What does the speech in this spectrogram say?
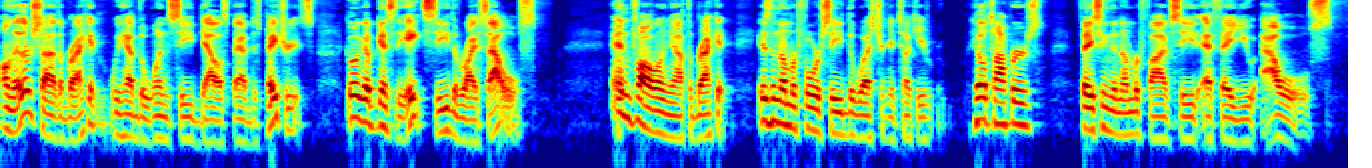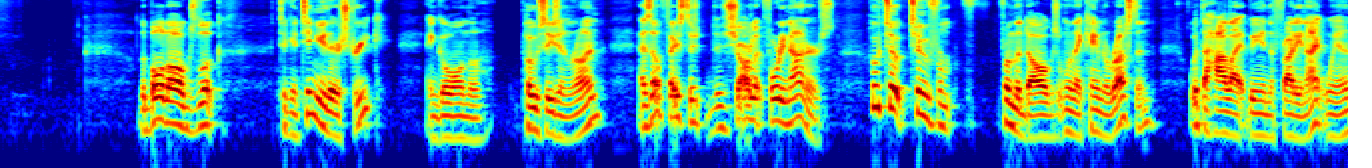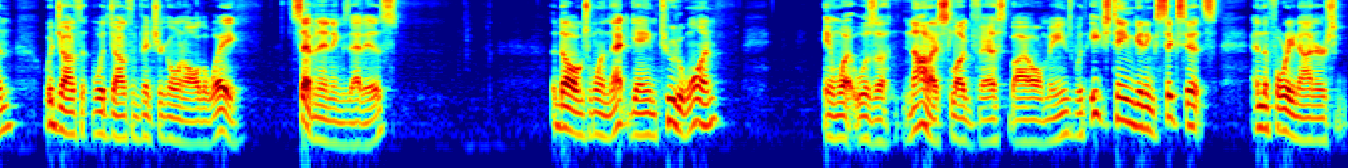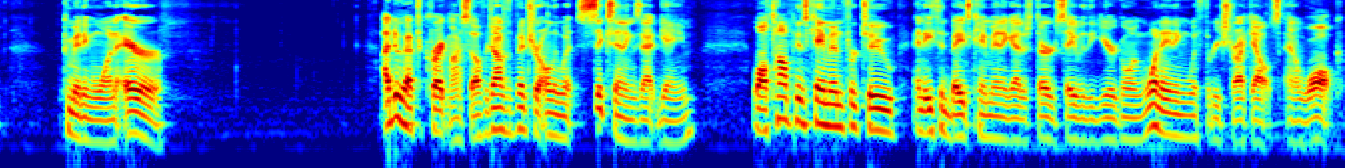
On the other side of the bracket, we have the one seed Dallas Baptist Patriots going up against the eight seed the Rice Owls. And following out the bracket is the number four seed the Western Kentucky Hilltoppers facing the number five seed FAU Owls. The Bulldogs look to continue their streak and go on the postseason run as they'll face the, the Charlotte 49ers, who took two from from the Dogs when they came to Ruston, with the highlight being the Friday night win with Jonathan with Jonathan Fincher going all the way, seven innings that is. The Dogs won that game two to one, in what was a not a slugfest by all means, with each team getting six hits and the 49ers committing one error. I do have to correct myself. Jonathan Fincher only went six innings that game, while Tompkins came in for two and Ethan Bates came in and got his third save of the year, going one inning with three strikeouts and a walk.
